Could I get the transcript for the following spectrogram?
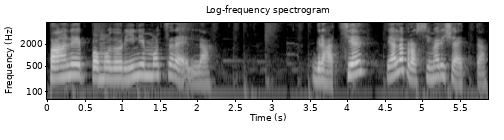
Pane, pomodorini e mozzarella. Grazie e alla prossima ricetta!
